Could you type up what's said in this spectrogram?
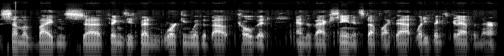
some of Biden's uh, things he's been working with about COVID and the vaccine and stuff like that. What do you think is going to happen there?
